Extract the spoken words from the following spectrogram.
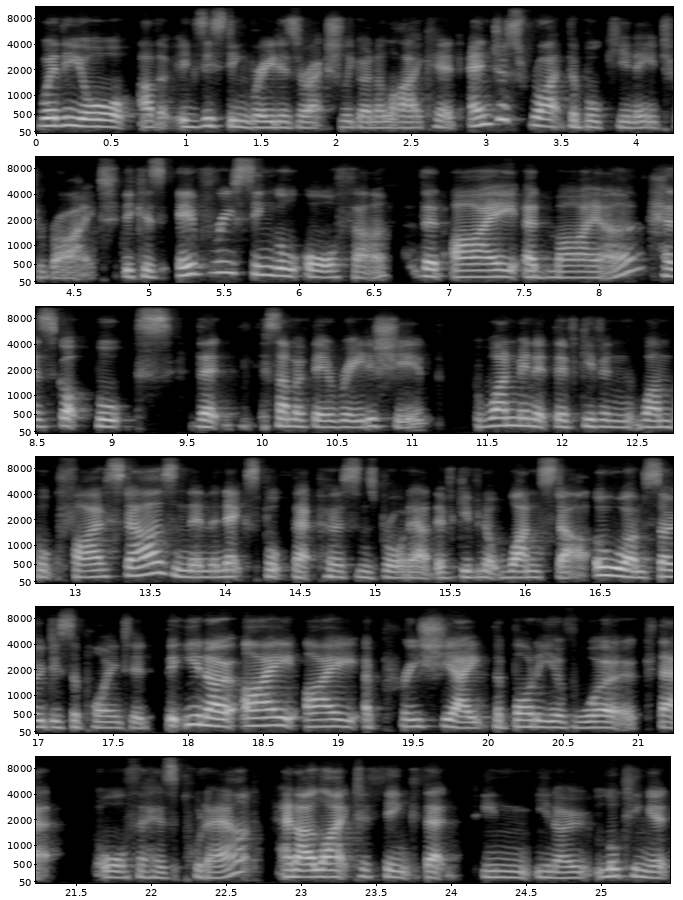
whether your other existing readers are actually going to like it, and just write the book you need to write. Because every single author that I admire has got books that some of their readership one minute they've given one book five stars and then the next book that person's brought out they've given it one star. Oh i'm so disappointed. But you know i i appreciate the body of work that author has put out. And i like to think that in you know looking at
